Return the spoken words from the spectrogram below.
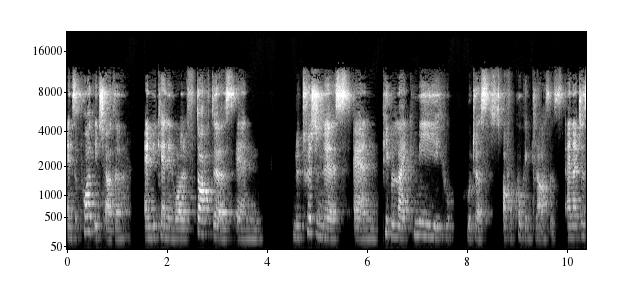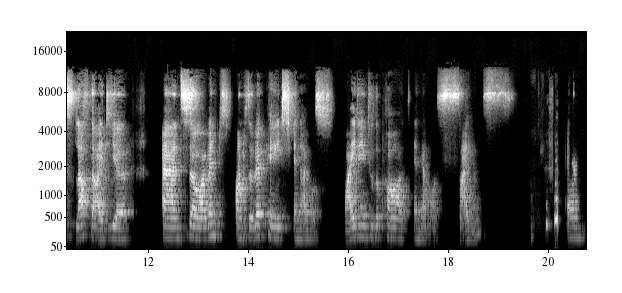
and support each other and we can involve doctors and nutritionists and people like me who who just offer cooking classes and i just love the idea and so i went onto the web page and i was writing to the pod and there was silence. and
